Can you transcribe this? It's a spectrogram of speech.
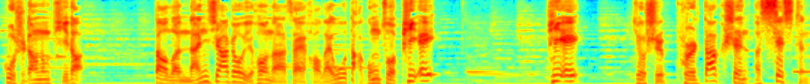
故事当中提到，到了南加州以后呢，在好莱坞打工做 PA，PA 就是 Production Assistant，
